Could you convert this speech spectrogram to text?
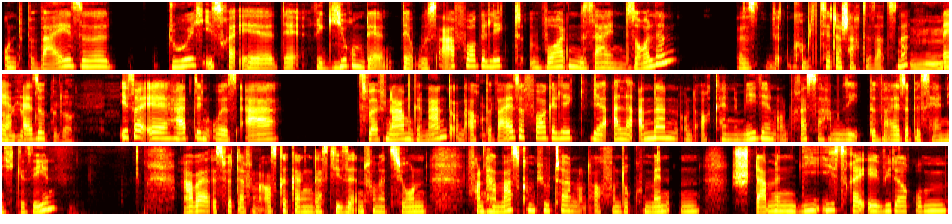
und Beweise durch Israel der Regierung der, der USA vorgelegt worden sein sollen. Das ist ein komplizierter Schachtesatz, ne? Mhm, Naja, also-. Israel hat den USA zwölf Namen genannt und auch Beweise vorgelegt. Wir alle anderen und auch keine Medien und Presse haben die Beweise bisher nicht gesehen. Aber es wird davon ausgegangen, dass diese Informationen von Hamas-Computern und auch von Dokumenten stammen, die Israel wiederum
